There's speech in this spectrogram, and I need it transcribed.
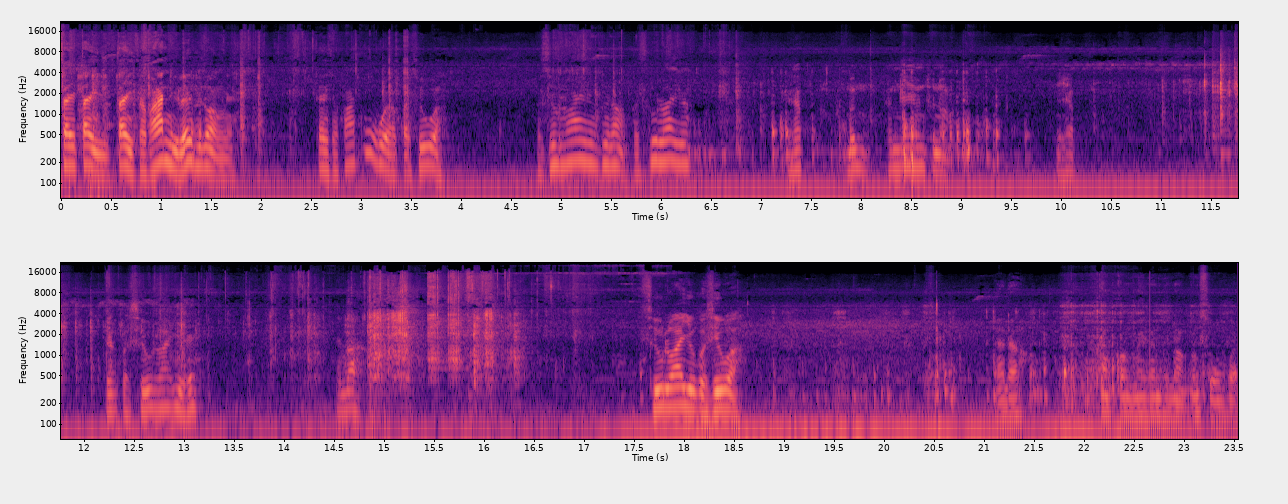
ใส่ใต้ใต้สะพานนี่เลยพี่น้องเนี่ยใต้สะพานโอ้โหปลาซิวอะปลาซิวร้อยอยู่พี่น้องปลาซิวร้อยอยู่นะครับมึงทำเลมันพี่น้องนี่ครับเยองปลาซิวร้อยอยู่เลยเห็นปะซิวร้อยอยู่ปลาซิวอะเดี๋ยวเดี๋ยวตั้งกองไม่กันพี่น้องมันสูงกว่า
